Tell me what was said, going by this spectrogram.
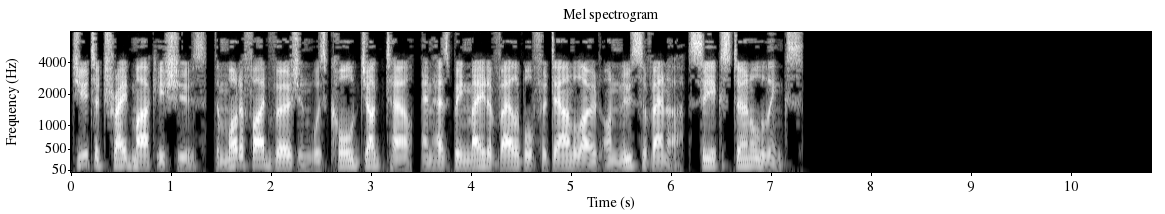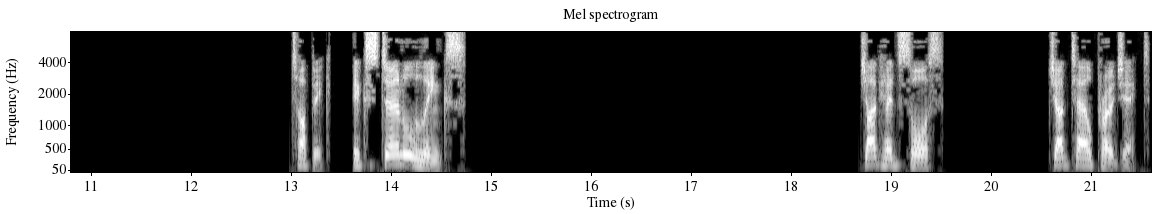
Due to trademark issues, the modified version was called Jugtail, and has been made available for download on GNU Savannah see external links. External links Jughead source Jugtail project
